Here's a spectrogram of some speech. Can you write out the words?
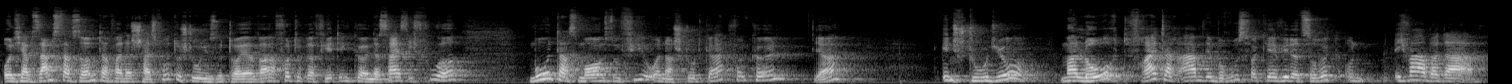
Und ich habe Samstag, Sonntag, weil das scheiß Fotostudio so teuer war, fotografiert in Köln. Das heißt, ich fuhr montags morgens um 4 Uhr nach Stuttgart von Köln, ja, ins Studio, mal locht, Freitagabend im Berufsverkehr wieder zurück. Und ich war aber da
